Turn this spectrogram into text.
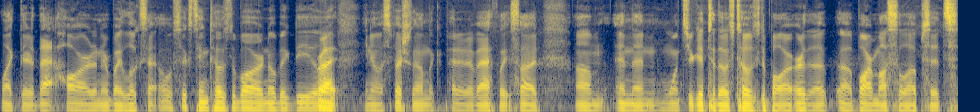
like they're that hard. And everybody looks at, oh, 16 toes to bar, no big deal. Right. You know, especially on the competitive athlete side. Um, and then once you get to those toes to bar or the uh, bar muscle ups, it's,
